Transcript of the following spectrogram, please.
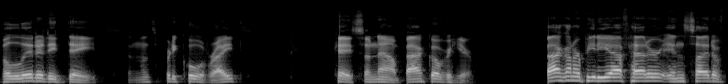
validity date. And that's pretty cool, right? Okay, so now back over here. Back on our PDF header inside of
